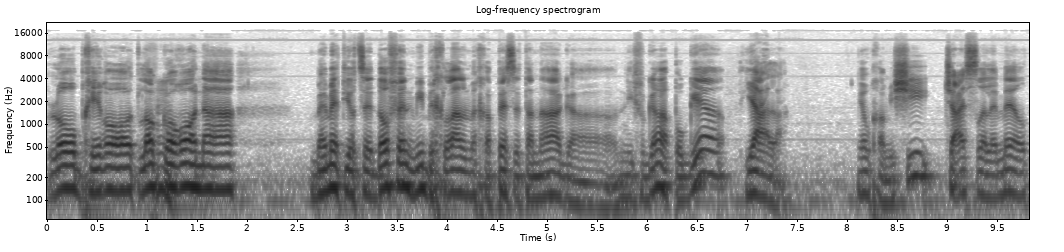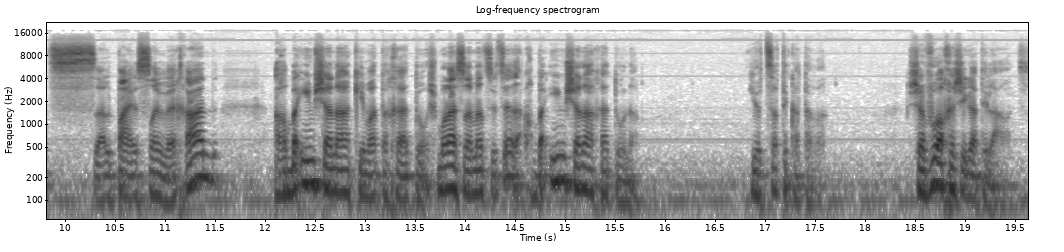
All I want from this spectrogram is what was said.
לא בחירות, לא קורונה, באמת יוצא דופן, מי בכלל מחפש את הנהג הנפגע, הפוגע, יאללה. יום חמישי, 19 למרץ 2021, 40 שנה כמעט אחרי התאונה, 18 למרץ יוצא, 40 שנה אחרי התאונה. יוצאתי כתבה. שבוע אחרי שהגעתי לארץ.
